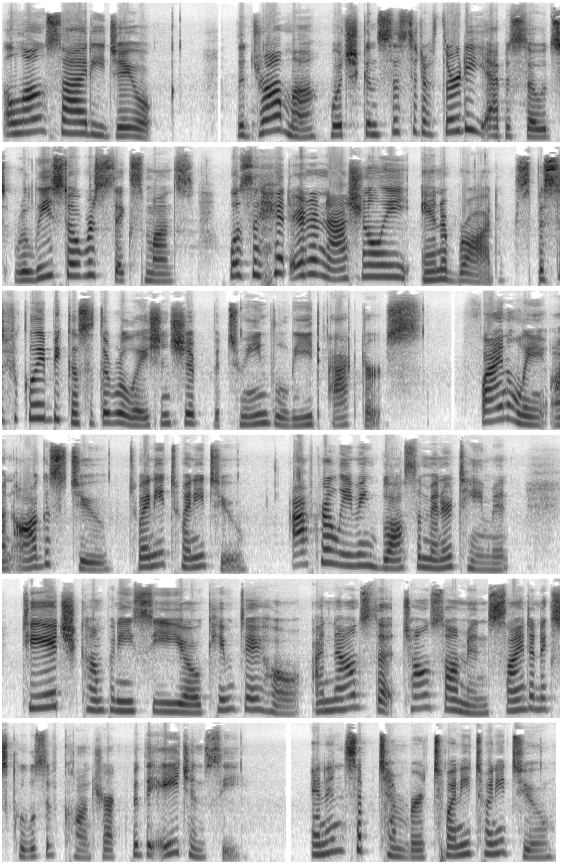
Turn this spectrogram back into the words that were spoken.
alongside Lee Jae-wook. The drama, which consisted of 30 episodes released over six months, was a hit internationally and abroad, specifically because of the relationship between the lead actors. Finally, on August 2, 2022, after leaving Blossom Entertainment, TH Company CEO Kim Tae-ho announced that Jung So-min signed an exclusive contract with the agency. And in September 2022,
